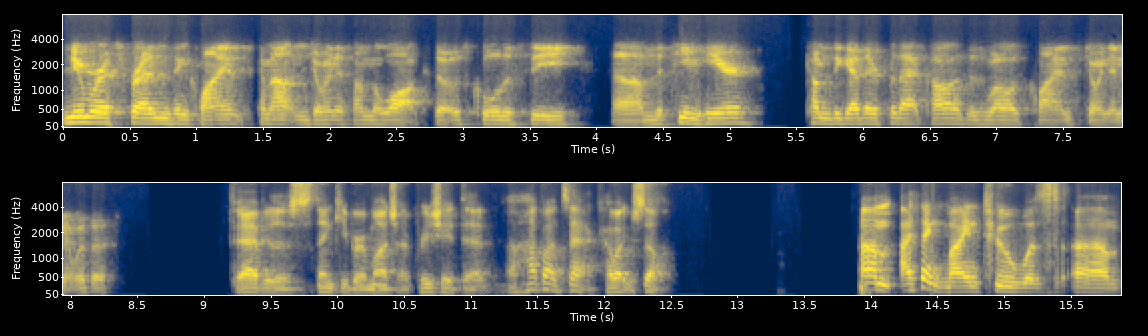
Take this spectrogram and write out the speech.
numerous friends and clients come out and join us on the walk. So it was cool to see um, the team here come together for that cause as well as clients join in it with us. Fabulous. Thank you very much. I appreciate that. Uh, how about Zach? How about yourself? Um, I think mine too was um,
